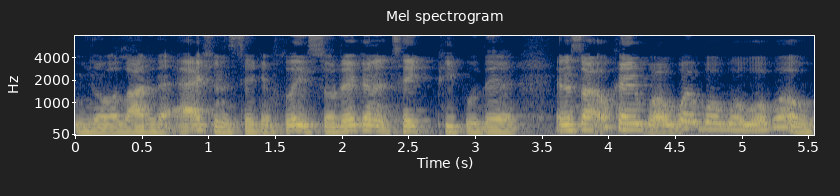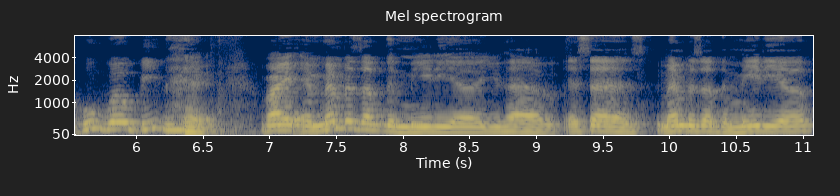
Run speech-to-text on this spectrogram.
you know a lot of the action is taking place. So they're gonna take people there, and it's like, okay, whoa, whoa, whoa, whoa, whoa, whoa, who will be there, right? And members of the media, you have it says members of the media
